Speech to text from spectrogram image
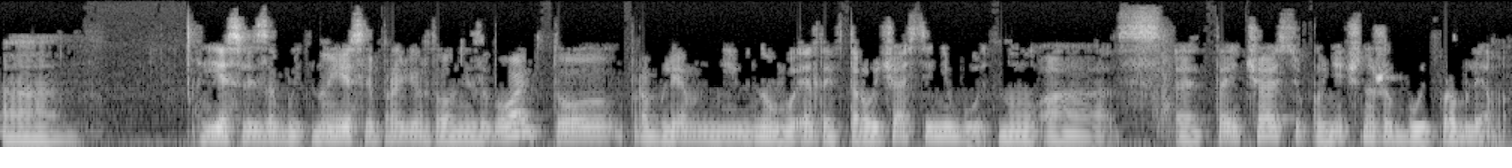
А, если забыть. Но если про Virtual не забывать, то проблем не, ну, этой второй части не будет. Ну, а с этой частью, конечно же, будет проблема.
